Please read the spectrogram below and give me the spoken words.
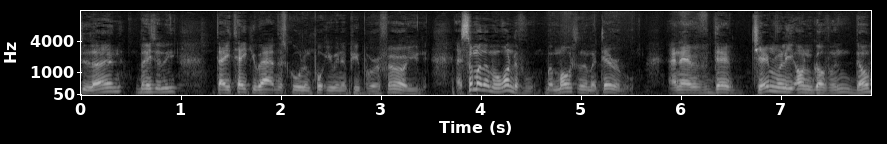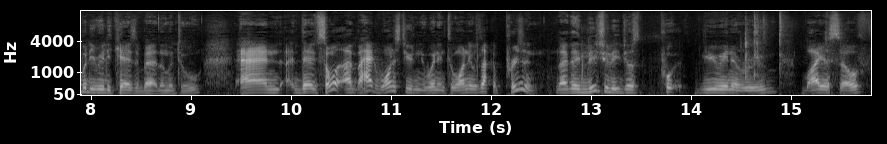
learn, basically, they take you out of the school and put you in a pupil referral unit. And some of them are wonderful, but most of them are terrible. And they're, they're generally ungoverned. Nobody really cares about them at all. And there's some, I had one student who went into one, it was like a prison. Like they literally just put you in a room by yourself,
